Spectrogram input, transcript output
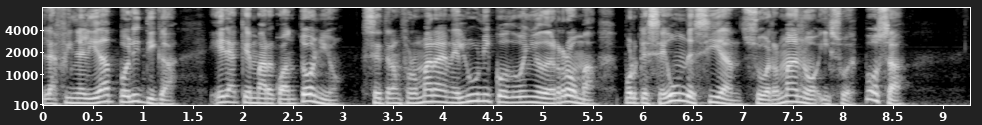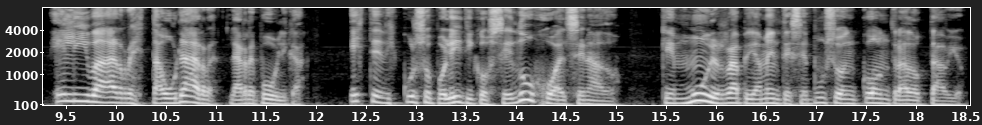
La finalidad política era que Marco Antonio se transformara en el único dueño de Roma, porque según decían su hermano y su esposa, él iba a restaurar la República. Este discurso político sedujo al Senado, que muy rápidamente se puso en contra de Octavio.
